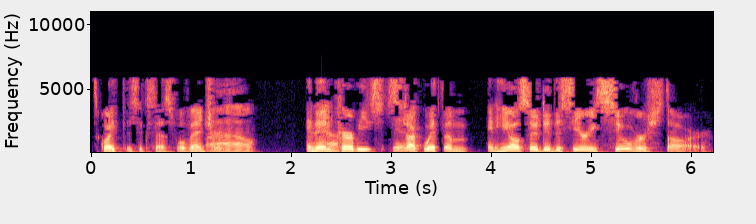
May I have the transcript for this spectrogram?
It's quite the successful venture. Wow. And then Yeah. Kirby's stuck with them, and he also did the series Silver Star,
